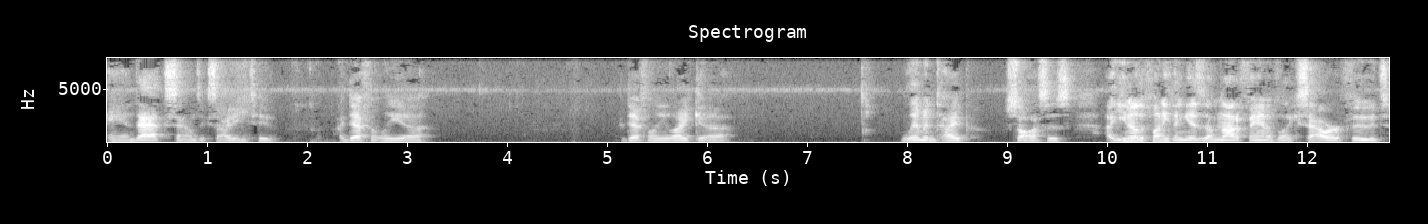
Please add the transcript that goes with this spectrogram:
and that sounds exciting too. I definitely, uh, I definitely like uh, lemon type sauces. you know, the funny thing is, I'm not a fan of like sour foods,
